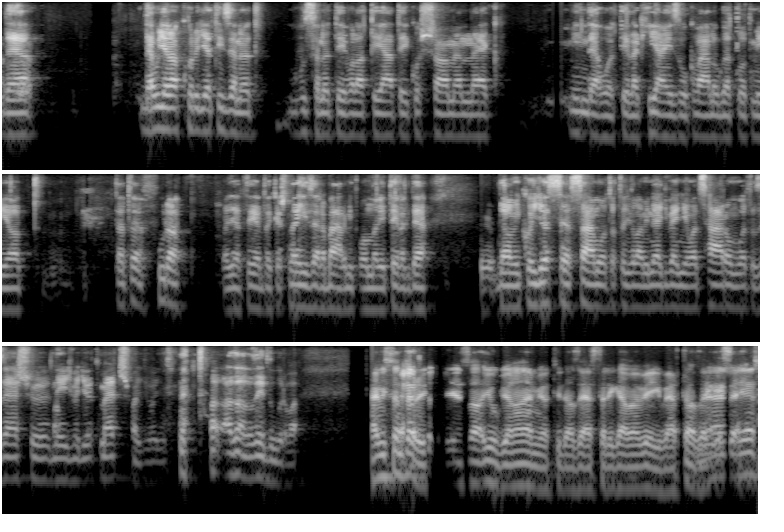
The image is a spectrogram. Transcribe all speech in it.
De, de ugyanakkor ugye 15-25 év alatti játékossal mennek, mindenhol tényleg hiányzók válogatott miatt. Tehát eh, fura, vagy hát érdekes, nehéz erre bármit mondani tényleg, de, de amikor így összeszámoltad, hogy valami 48-3 volt az első négy vagy öt meccs, vagy, vagy az azért durva. Hát viszont örülök, hogy ez a Jubjana nem jött ide az Erste Ligában, végigverte az egész.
